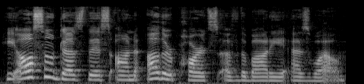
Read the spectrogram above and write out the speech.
He also does this on other parts of the body as well.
